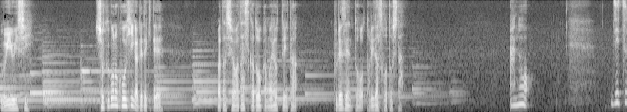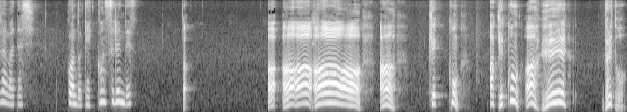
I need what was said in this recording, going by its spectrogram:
初々しい。食後のコーヒーが出てきて私は渡すかどうか迷っていた。プレゼントを取り出そうとした。あの実は私今度結婚するんです。ああああああ結婚。あ結婚。あへえ誰と？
